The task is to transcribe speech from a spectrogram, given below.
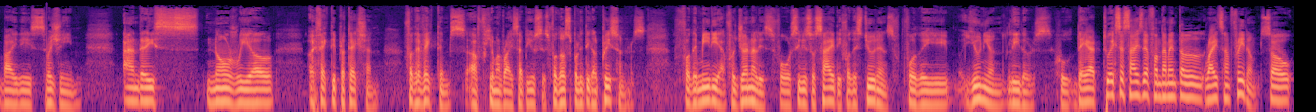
by this regime, and there is no real effective protection for the victims of human rights abuses, for those political prisoners, for the media, for journalists, for civil society, for the students, for the union leaders who dare to exercise their fundamental rights and freedoms. So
